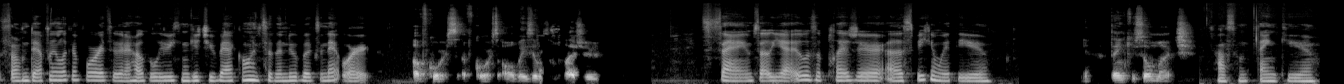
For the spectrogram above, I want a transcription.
so I'm definitely looking forward to it. And hopefully we can get you back onto the New Books Network. Of course, of course. Always. It was a pleasure. Same. So, yeah, it was a pleasure uh, speaking with you. Yeah. Thank you so much. Awesome. Thank you.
